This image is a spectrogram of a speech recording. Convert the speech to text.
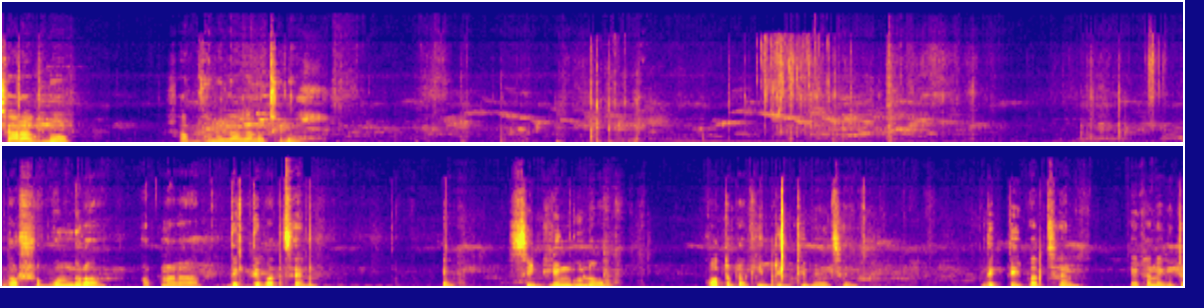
চারাগুলো সাবধানে লাগানো ছিল। দর্শক বন্ধুরা, আপনারা দেখতে পাচ্ছেন সিডলিংগুলো কতটা কি বৃদ্ধি পেয়েছে। দেখতেই পাচ্ছেন, এখানে কিছু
